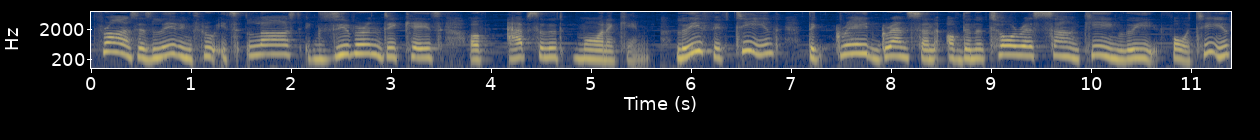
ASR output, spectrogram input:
France is living through its last exuberant decades of absolute monarchy. Louis XV, the great grandson of the notorious Sun King Louis XIV,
